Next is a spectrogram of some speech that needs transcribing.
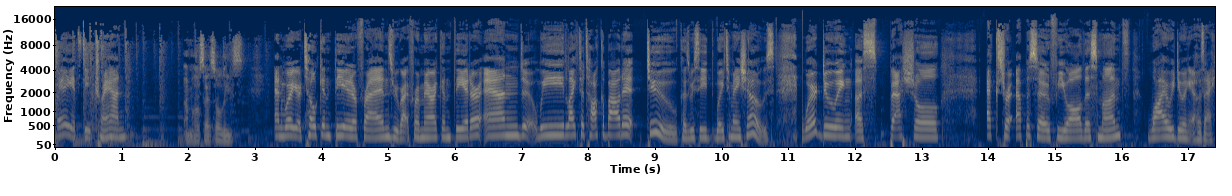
Hey, it's Diep Tran. I'm Jose Solis. And we're your token theater friends. We write for American Theater and we like to talk about it too because we see way too many shows. We're doing a special extra episode for you all this month. Why are we doing it, Jose?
